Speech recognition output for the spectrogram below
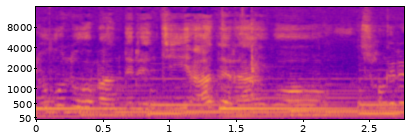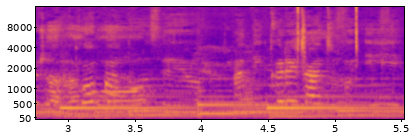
누구 누가 만들었지? 아들하고 손자하고. 아니, 그래가지고 이,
